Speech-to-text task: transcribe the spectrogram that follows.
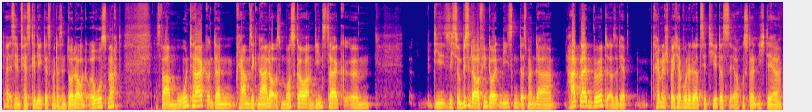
da ist eben festgelegt, dass man das in Dollar und Euros macht. Das war am Montag und dann kamen Signale aus Moskau am Dienstag, ähm, die sich so ein bisschen darauf hindeuten ließen, dass man da hart bleiben wird. Also der Kreml-Sprecher wurde da zitiert, dass ja Russland nicht der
